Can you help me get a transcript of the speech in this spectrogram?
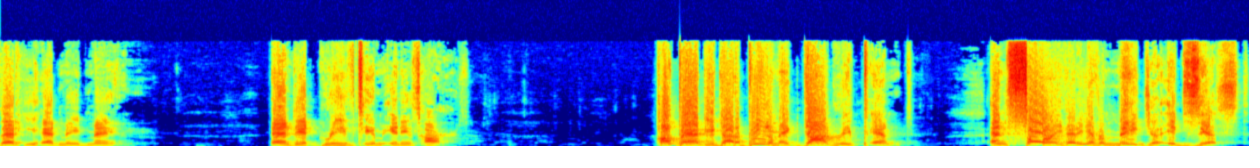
that he had made man. And it grieved him in his heart. How bad you gotta be to make God repent? And sorry that he ever made you exist.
